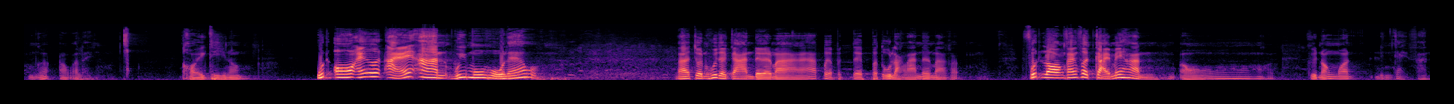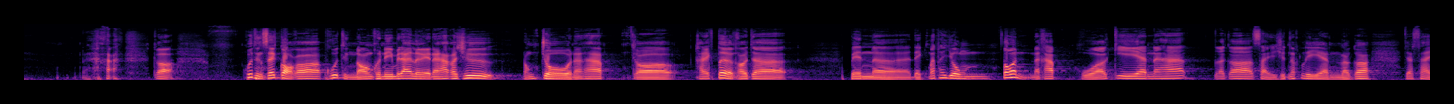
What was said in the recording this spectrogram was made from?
ผมก็เอาอะไร ขออีกทีน้อง อุดออไอเอิดไอไออ่านอุ้ยโมโหแล้วนะจนผู้จัดการเดินมานะฮะเปิดเปิดประตูหลังร้านเดินมาก็ ฟุตลองแฟรงก์เฟิร์ตไก่ไม่หั่นอ๋อคือน้องมอสลิ้นไก่สั้นนะฮะก็พูดถึงไส้กรอกก็พูดถึงน้องคนนี้ไม่ได้เลยนะฮะก็ชื่อน้องโจนะครับ ก็ character เขาจะเป็นเอ่อเด็กมัธยมต้นนะครับ หัวเกรียนนะฮะแล้วก็ใส่ชุดนักเรียนแล้วก็จะใส่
